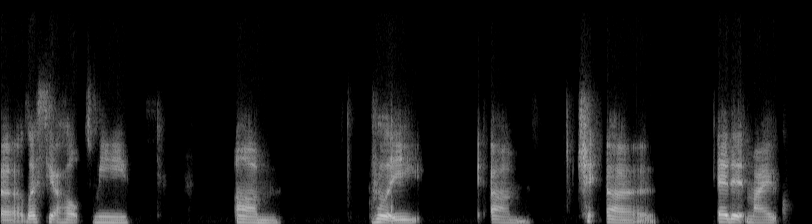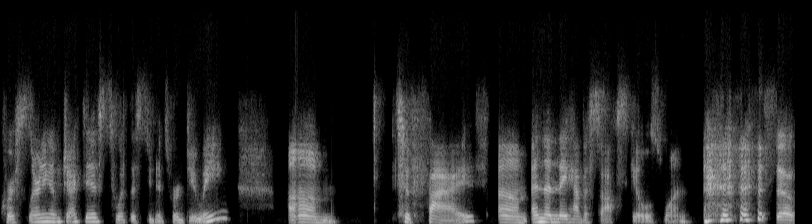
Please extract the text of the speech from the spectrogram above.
uh, Lesia helped me um, really um, uh, edit my course learning objectives to what the students were doing um, to five. Um, and then they have a soft skills one. so,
